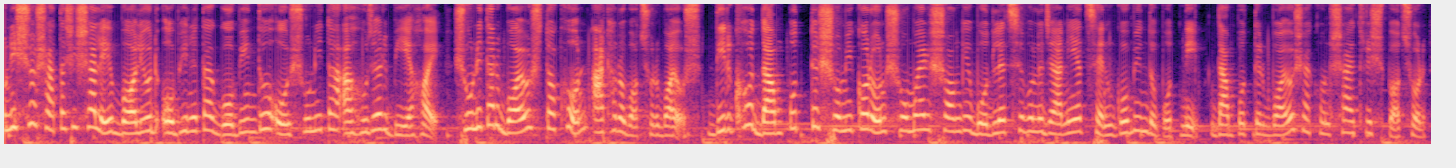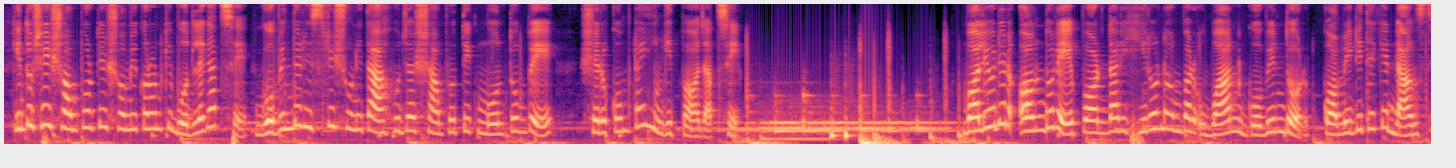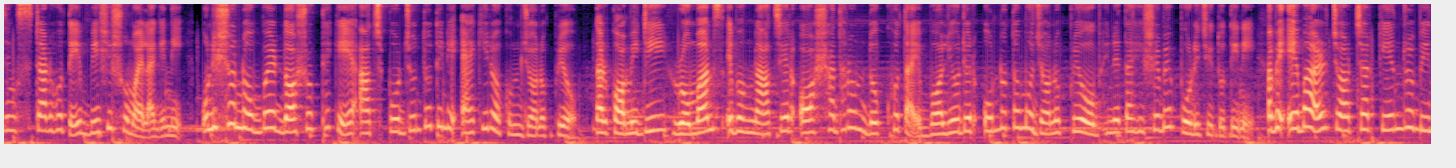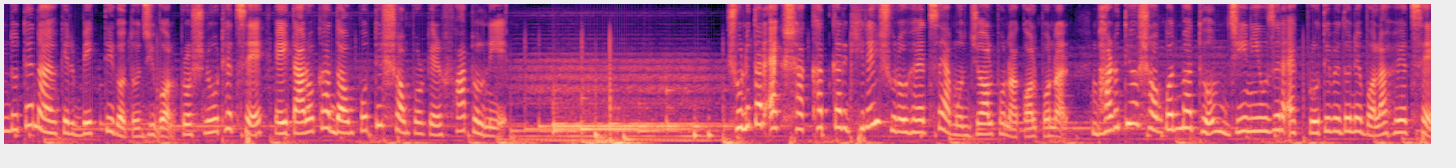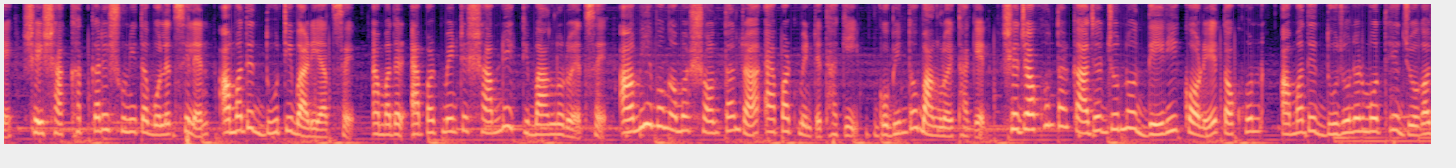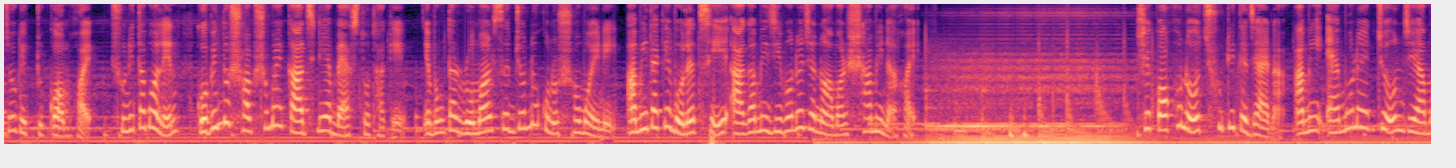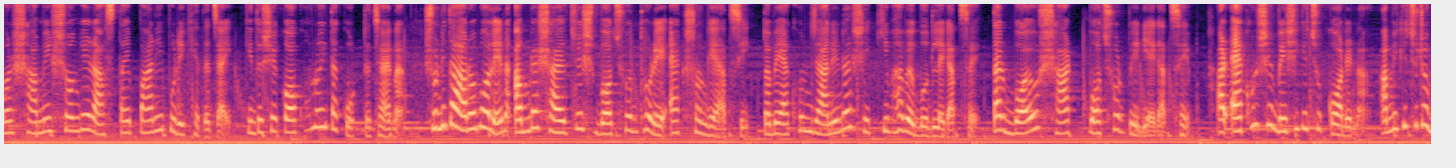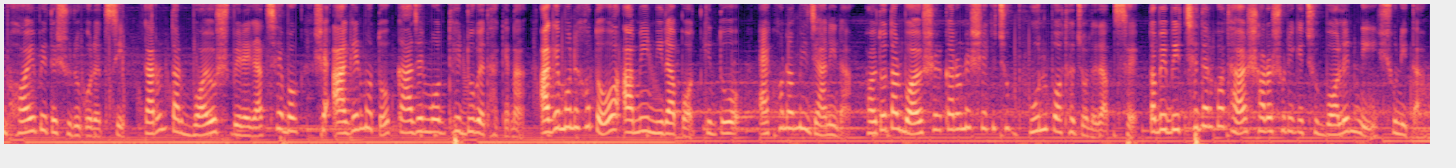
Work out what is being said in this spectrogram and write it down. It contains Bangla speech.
উনিশশো সাতাশি সালে বলিউড অভিনেতা গোবিন্দ ও সুনিতা আহুজার বিয়ে হয়। সুনিতার বয়স তখন আঠারো বছর বয়স। দীর্ঘ দাম্পত্যের সমীকরণ সময়ের সঙ্গে বদলেছে বলে জানিয়েছেন গোবিন্দ পত্নী। দাম্পত্যের বয়স এখন সাঁত্রিশ বছর। কিন্তু সেই সম্পর্কের সমীকরণ কি বদলে গেছে? গোবিন্দের স্ত্রী সুনিতা আহুজার সাম্প্রতিক মন্তব্যে সেরকমটাই ইঙ্গিত পাওয়া যাচ্ছে। বলিউডের অন্দরে পর্দার হিরো নাম্বার ওয়ান গোবিন্দর কমেডি থেকে ডান্সিং স্টার হতে বেশি সময় লাগেনি। উনিশশো এর দশক থেকে আজ পর্যন্ত তিনি একই রকম জনপ্রিয়। তার কমেডি, রোমান্স এবং নাচের অসাধারণ দক্ষতায় বলিউডের অন্যতম জনপ্রিয় অভিনেতা হিসেবে পরিচিত তিনি। তবে এবার চর্চার কেন্দ্রবিন্দুতে নায়কের ব্যক্তিগত জীবন। প্রশ্ন উঠেছে, এই তারকা দম্পতির সম্পর্কের ফাটল নিয়ে। সুনিতার এক সাক্ষাৎকার ঘিরেই শুরু হয়েছে এমন জল্পনা কল্পনার। ভারতীয় সংবাদ মাধ্যম জি নিউজের এক প্রতিবেদনে বলা হয়েছে, সেই সাক্ষাৎকারে সুনিতা বলেছিলেন, আমাদের দুটি বাড়ি আছে। আমাদের অ্যাপার্টমেন্টের সামনে একটি বাংলো রয়েছে। আমি এবং আমার সন্তানরা অ্যাপার্টমেন্টে থাকি, গোবিন্দ বাংলোয় থাকেন। সে যখন তার কাজের জন্য দেরি করে, তখন আমাদের দুজনের মধ্যে যোগাযোগ একটু কম হয়। সুনিতা বলেন, গোবিন্দ সবসময় কাজ নিয়ে ব্যস্ত থাকে এবং তার রোমান্সের জন্য কোনো সময় নেই। আমি তাকে বলেছি, আগামী জীবনে যেন আমার স্বামী না হয়। সে কখনো ছুটিতে যায় না। আমি এমন একজন যে আমার স্বামীর সঙ্গে রাস্তায় পানিপুরি খেতে চাই কিন্তু সে কখনোই তা করতে চায় না। সুনিতা আরও বলেন, আমরা সাঁত্রিশ বছর ধরে একসঙ্গে আছি, তবে এখন জানি না সে কীভাবে বদলে গেছে। তার বয়স ষাট বছর পেরিয়ে গেছে। আর এখন সে বেশি কিছু করে না। আমি কিছুটা ভয় পেতে শুরু করেছি, কারণ তার বয়স বেড়ে গেছে এবং সে আগের মতো কাজের মধ্যে ডুবে থাকে না। আগে মনে হতো আমি নিরাপদ, কিন্তু এখন আমি জানি না। হয়তো তার বয়সের কারণে সে কিছু ভুল পথে চলে যাচ্ছে। তবে বিচ্ছেদের কথা সরাসরি কিছু বলেননি সুনিতা।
